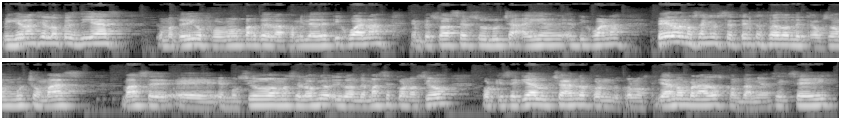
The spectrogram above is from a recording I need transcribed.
Miguel Ángel López Díaz, como te digo, formó parte de la familia de Tijuana, empezó a hacer su lucha ahí en, en Tijuana, pero en los años 70 fue donde causó mucho más, más eh, eh, emoción, más elogio y donde más se conoció porque seguía luchando con, con, los ya nombrados, con Damián 66,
